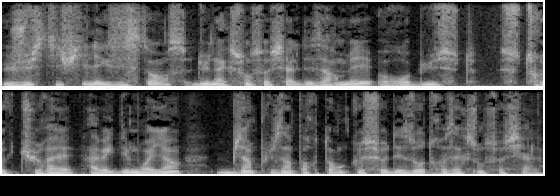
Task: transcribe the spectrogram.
justifie l'existence d'une action sociale des armées robuste, structurée, avec des moyens bien plus importants que ceux des autres actions sociales.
